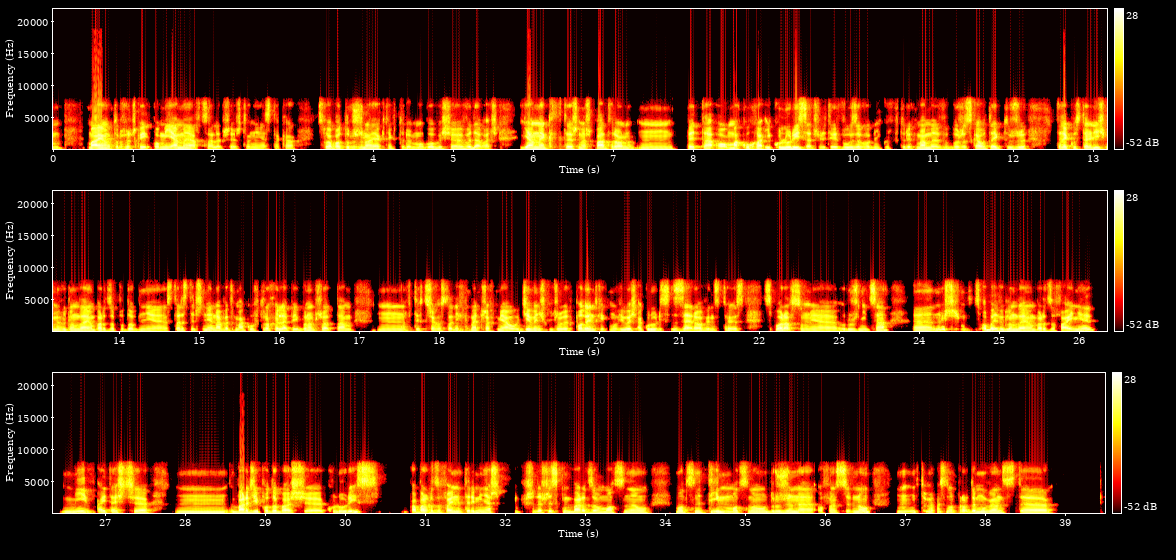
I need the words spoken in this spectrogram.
mają, troszeczkę ich pomijamy, a wcale przecież to nie jest taka słaba drużyna, jak niektórym mogłoby się wydawać. Janek, też nasz patron, mm, pyta o Makucha i Kulurisa, czyli tych dwóch zawodników, których mamy w wyborze skauta i którzy, tak jak ustaliliśmy, wyglądają bardzo podobnie statystycznie. Nawet Makuch trochę lepiej, bo na przykład tam mm, w tych trzech ostatnich meczach miał dziewięć kluczowych podań, tak jak mówiłeś, a Kuluris zero, więc to jest spora w sumie różnica. E, no i szczerze mówiąc, obaj wyglądają bardzo fajnie. Mi w iTestie mm, bardziej podoba się Kuluris, ma bardzo fajny terminarz i przede wszystkim bardzo mocną, mocny team, mocną drużynę ofensywną. Mm, natomiast, no, prawdę mówiąc, te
